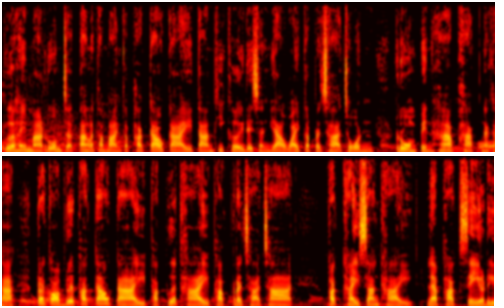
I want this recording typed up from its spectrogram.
เพื่อให้มาร่วมจัดตั้งรัฐบาลกับพักก้าวไกลตามที่เคยได้สัญญาไว้กับประชาชน รวมเป็น 5 พักนะคะ ประกอบด้วยพักก้าวไกลพักเพื่อไทยพักประชาชาติพักไทยสร้างไทย และพักเสรี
